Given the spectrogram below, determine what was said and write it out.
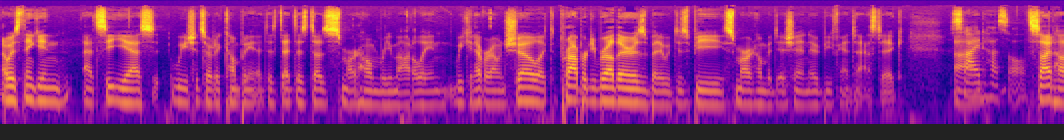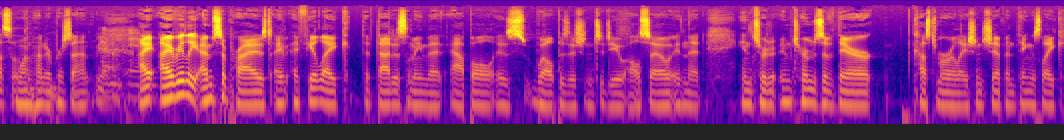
I was thinking at CES we should start a company that does, that just does smart home remodeling. We could have our own show like the Property Brothers, but it would just be smart home edition. It would be fantastic. Side Um, hustle. Side hustle. 100%. Yeah. I'm. I, I really I'm surprised. I, I feel like that that is something that Apple is well positioned to do. Also, in that in sort of in terms of their customer relationship and things like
